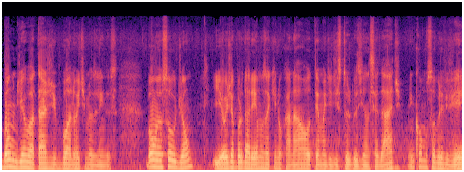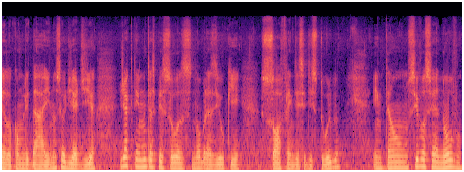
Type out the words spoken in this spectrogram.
Bom dia, boa tarde, boa noite, meus lindos. Bom, eu sou o John e hoje abordaremos aqui no canal o tema de distúrbios de ansiedade, em como sobrevivê-lo, como lidar aí no seu dia a dia, já que tem muitas pessoas no Brasil que sofrem desse distúrbio. Então, se você é novo,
